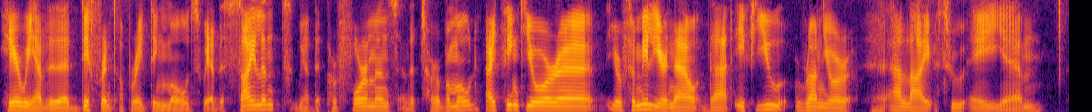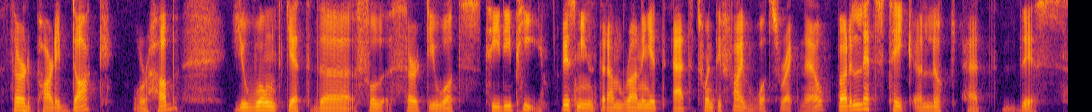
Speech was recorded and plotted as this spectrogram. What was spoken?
Here we have the different operating modes. We have the silent, we have the performance and the turbo mode. I think you're uh, you're familiar now that if you run your uh, Ally through a um, third-party dock or hub, you won't get the full 30 watts TDP. This means that I'm running it at 25 watts right now. But let's take a look at this.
